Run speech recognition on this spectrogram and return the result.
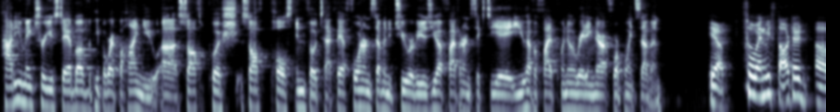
How do you make sure you stay above the people right behind you? Uh, soft push, soft pulse infotech. They have 472 reviews. You have 568. You have a 5.0 rating. They're at 4.7. Yeah. So when we started uh,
